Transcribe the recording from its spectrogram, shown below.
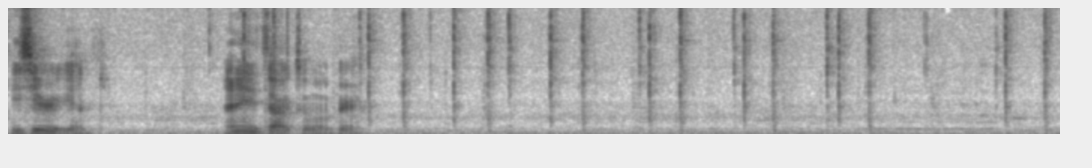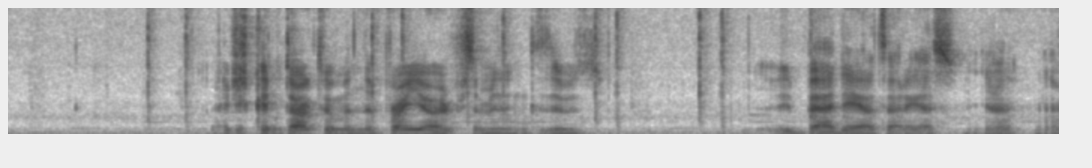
He's here again. I need to talk to him up here. I just couldn't talk to him in the front yard for some reason because it was a bad day outside, I guess. You know? Know.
